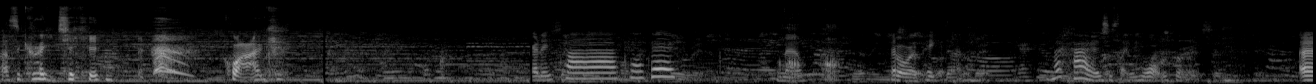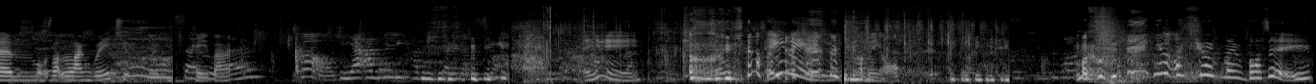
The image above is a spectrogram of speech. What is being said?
That's a great chicken. Quack. Ready? No. Or a pig then. My hair is just like what the fuck? Um, what was that language? Payback. Amy. Amy. Coming off. Oh my god, you look like you have no body.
